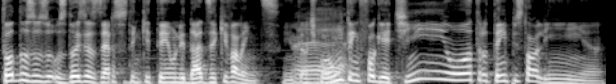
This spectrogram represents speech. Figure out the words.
todos os, os dois exércitos têm que ter unidades equivalentes. Então, É. tipo, um tem foguetinho, o outro tem pistolinha.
